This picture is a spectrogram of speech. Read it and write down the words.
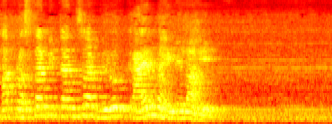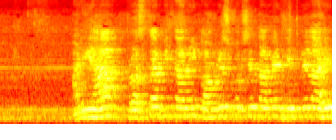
हा प्रस्थापितांचा विरोध कायम राहिलेला आहे. आणि हा प्रस्थापितांनी काँग्रेस पक्ष ताब्यात घेतलेला आहे.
